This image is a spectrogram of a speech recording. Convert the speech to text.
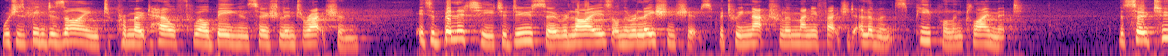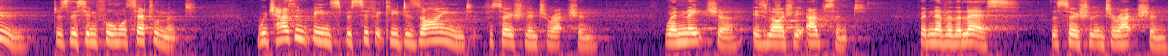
which has been designed to promote health, well-being, and social interaction. Its ability to do so relies on the relationships between natural and manufactured elements, people, and climate. But so too does this informal settlement, which hasn't been specifically designed for social interaction, where nature is largely absent, but nevertheless, the social interaction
